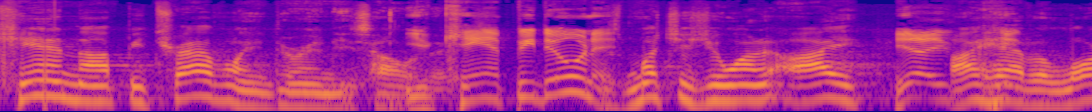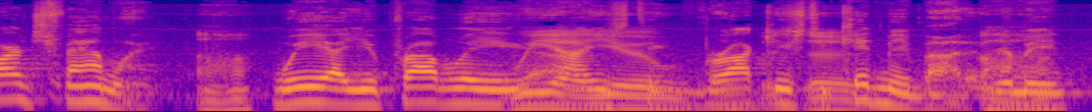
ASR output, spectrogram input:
cannot be traveling during these holidays. Mm-hmm. You can't be doing it. As much as you want. I Yeah, I have a large family. Uh-huh. We uh, you probably We, uh, I used you- to, Barack used to uh, kid me about it. I uh-huh. mean,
